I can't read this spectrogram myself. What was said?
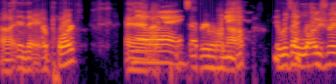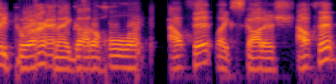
uh, in the airport, and No I way. everyone up. It was a luxury tour, and I got a whole like outfit, like Scottish outfit.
